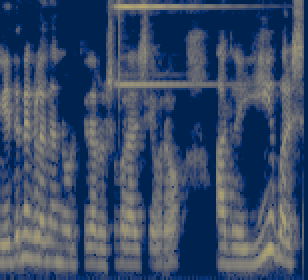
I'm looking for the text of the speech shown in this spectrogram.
ವೇದನೆಗಳನ್ನ ನೋಡ್ತೀರಾ ವೃಷಭ ರಾಶಿಯವರು ಆದ್ರೆ ಈ ವರ್ಷ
